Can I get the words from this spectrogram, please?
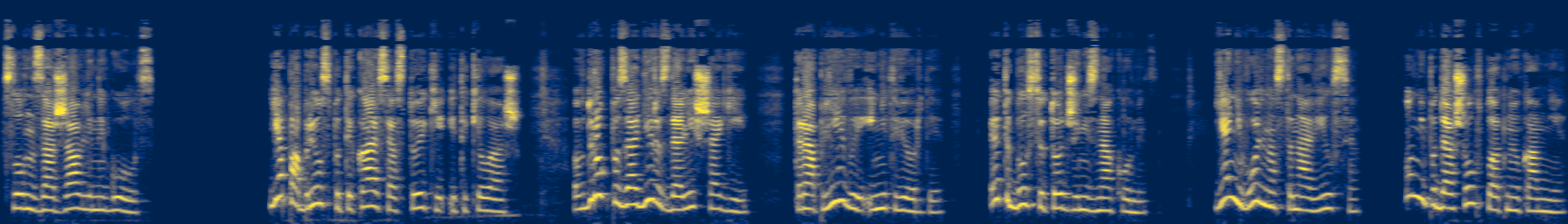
словно зажавленный голос. Я побрел, спотыкаясь о стойке и такелаж. Вдруг позади раздались шаги, торопливые и нетвердые. Это был все тот же незнакомец. Я невольно остановился. Он не подошел вплотную ко мне,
